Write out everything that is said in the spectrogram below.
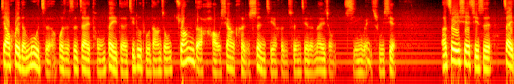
教会的牧者或者是在同辈的基督徒当中装的好像很圣洁、很纯洁的那一种行为出现，而这一些其实，在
